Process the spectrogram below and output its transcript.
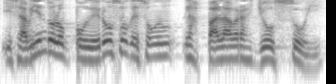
Y sabiendo lo poderoso que son las palabras yo soy,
